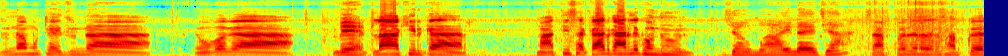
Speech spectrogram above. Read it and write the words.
जुना मोठी आहे जुना. हो बघा. भेटला अखिरकार. माती सकाळ कारले खोंदून. याच्या साफ कर जरा जरा साफ कर.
